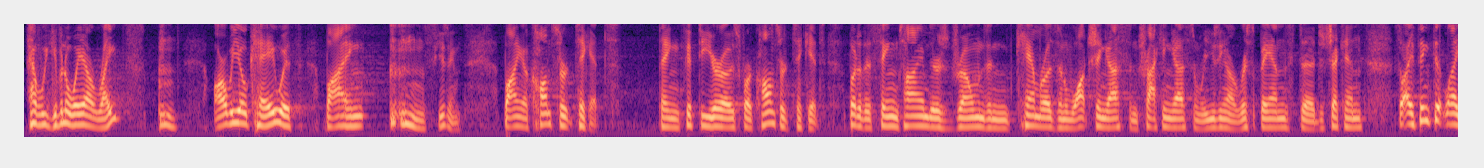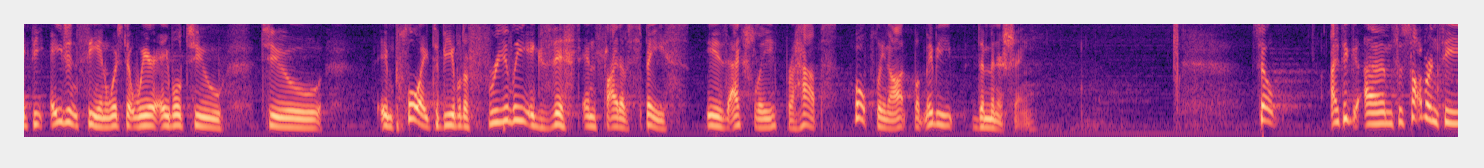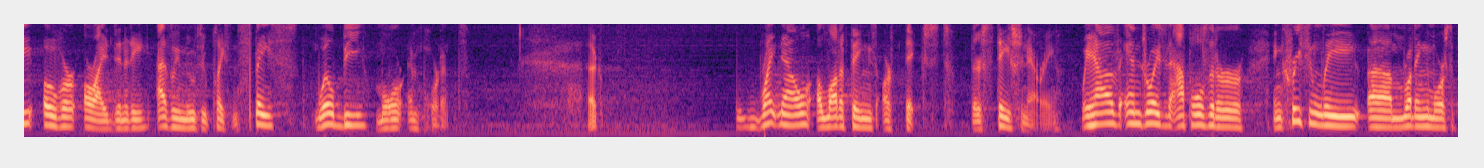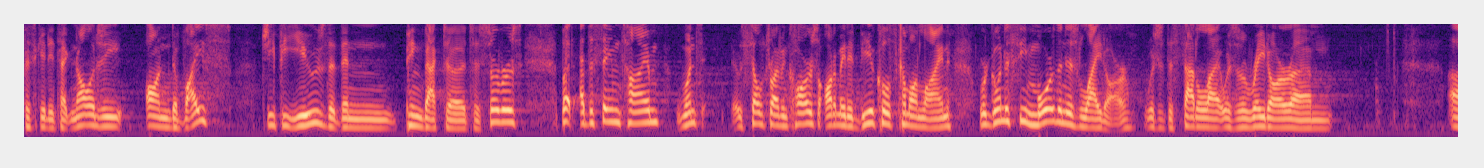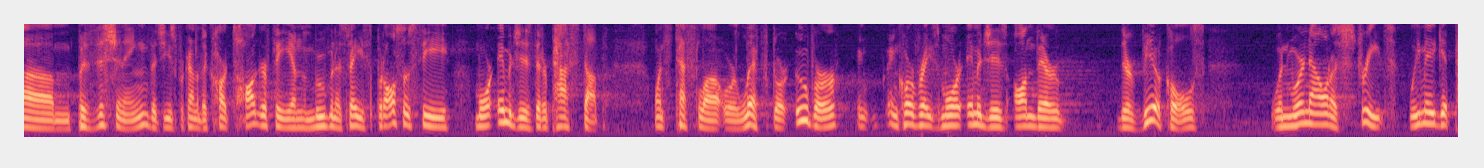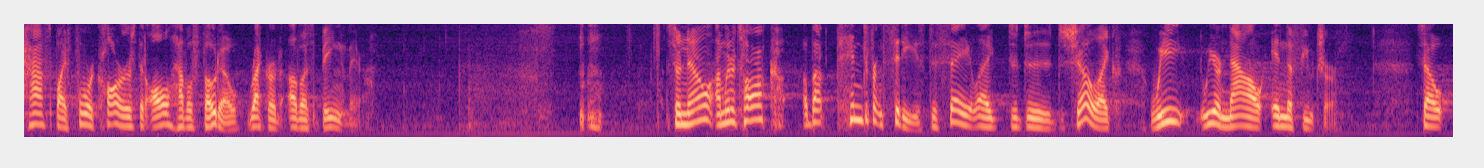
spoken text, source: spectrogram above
have we given away our rights? are we okay with buying, excuse me, buying a concert ticket, paying 50 euros for a concert ticket, but at the same time there's drones and cameras and watching us and tracking us and we're using our wristbands to, to check in. So I think that like the agency in which that we're able to, to employ to be able to freely exist inside of space is actually, perhaps, hopefully not, but maybe diminishing. So I think um, so sovereignty over our identity as we move through place and space will be more important. Uh, right now, a lot of things are fixed. They're stationary. We have Androids and Apples that are increasingly um, running more sophisticated technology on device, GPUs that then ping back to, to servers. But at the same time, once self-driving cars, automated vehicles come online, we're going to see more than just LiDAR, which is the satellite, which is the radar um, um, positioning that's used for kind of the cartography and the movement of space, but also see more images that are passed up once Tesla or Lyft or Uber in incorporates more images on their, their vehicles. When we're now on a street, we may get passed by four cars that all have a photo record of us being there. So now I'm going to talk about 10 different cities to say, like, to, to, show, like, we, we are now in the future. So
